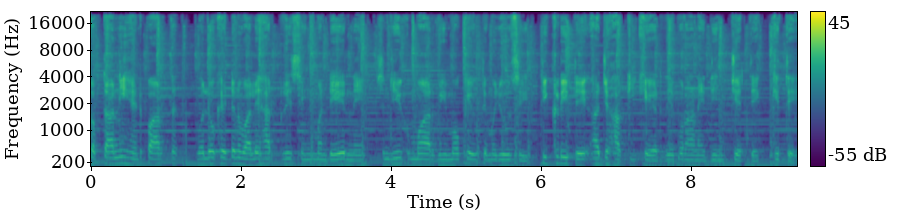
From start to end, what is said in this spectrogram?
ਕਪਤਾਨੀ ਹੇਠ ਭਾਰਤ ਵੱਲੋਂ ਖੇਡਣ ਵਾਲੇ ਹਰਪ੍ਰੀਤ ਸਿੰਘ ਮੰਡੇਰ ਨੇ ਸੰਜੀਵ ਕੁਮਾਰ ਵੀ ਮੌਕੇ ਉੱਤੇ ਮੌਜੂਦ ਸੀ। ਤਿਕੜੀ ਤੇ ਅੱਜ ਹਾਕੀ ਖੇਡ ਦੇ ਪੁਰਾਣੇ ਦਿਨ ਚੇਤੇ ਕੀਤੇ।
